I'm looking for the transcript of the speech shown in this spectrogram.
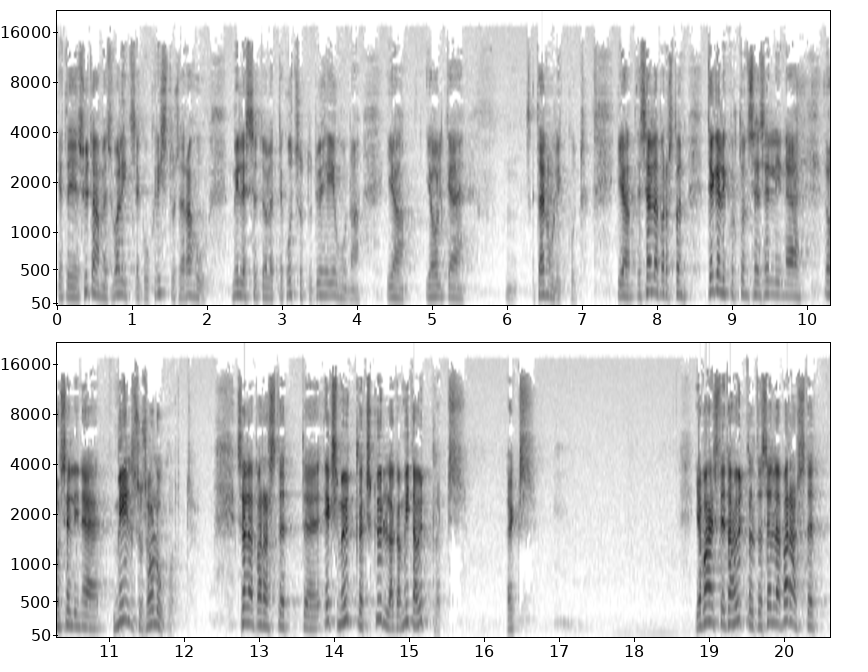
ja teie südames valitsegu Kristuse rahu, millesse te olete kutsutud ühe ihuna ja, ja olge tänulikud. ja sellepärast on, tegelikult on see selline, noh, selline meelsuse olukord. sellepärast, et eh, eks me ütleks küll, aga mida ütleks, eks. ja vahest ei taha ütelda sellepärast, et,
